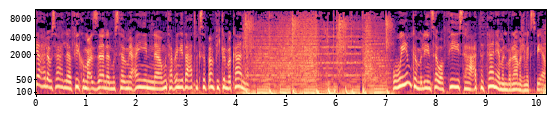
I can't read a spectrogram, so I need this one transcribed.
ويا هلا وسهلا فيكم أعزائنا المستمعين متابعين إذاعة Mix FM في كل مكان. ومكملين سوا في ساعتنا الثانية من برنامج Mix PM.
